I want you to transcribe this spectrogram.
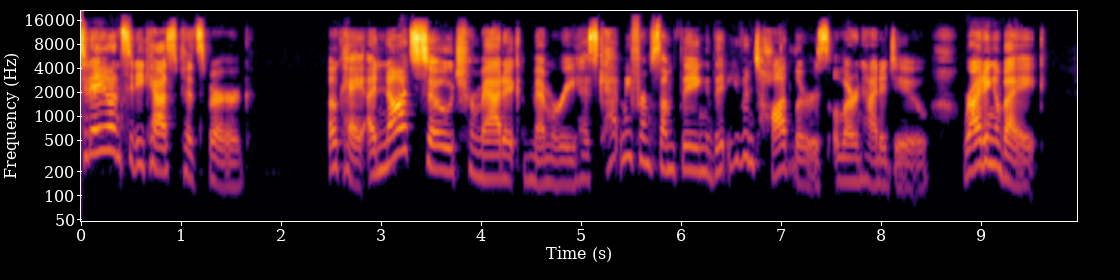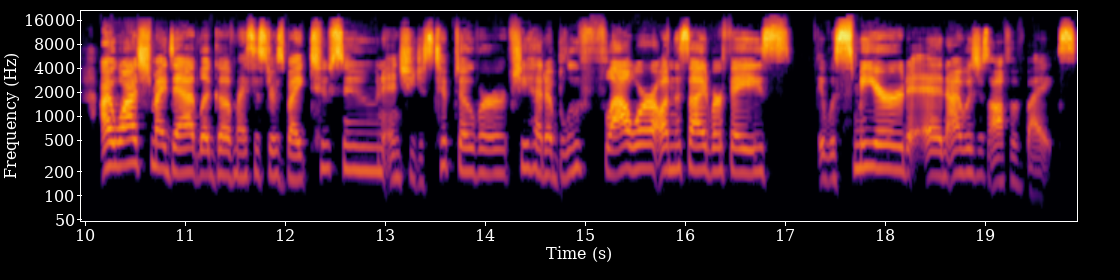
Today on CityCast Pittsburgh. Okay, a not so traumatic memory has kept me from something that even toddlers learn how to do riding a bike. I watched my dad let go of my sister's bike too soon and she just tipped over. She had a blue flower on the side of her face. It was smeared and I was just off of bikes.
